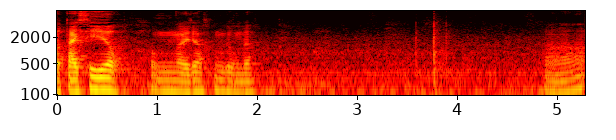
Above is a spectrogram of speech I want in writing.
uh, tai si rồi không người đâu không dùng được. Đó.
